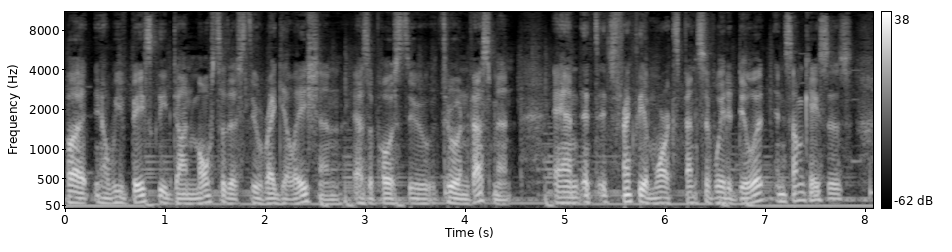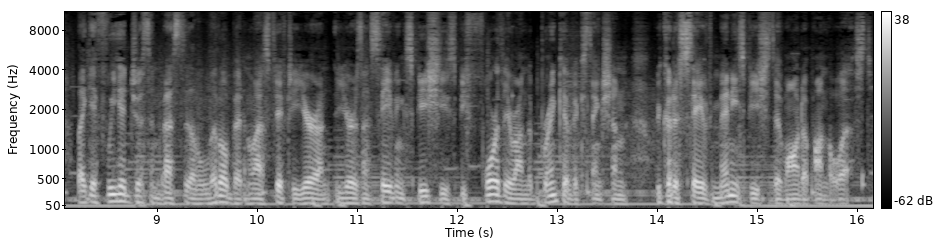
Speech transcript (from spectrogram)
But, you know, we've basically done most of this through regulation as opposed to through investment. And it's, it's frankly a more expensive way to do it in some cases. Like if we had just invested a little bit in the last 50 year, years on saving species before they were on the brink of extinction, we could have saved many species that wound up on the list.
